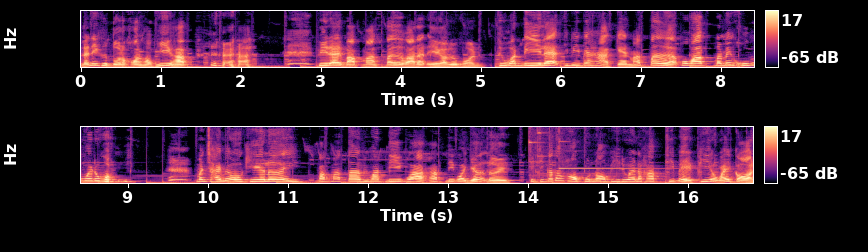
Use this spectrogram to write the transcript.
และนี่คือตัวละครของพี่ครับ พี่ได้บัฟมาสเตอร์มานั่นเองครับทุกคน ถือว่าดีและที่พี่ไปหาแกนมาสเตอร์อะ เพราะว่ามันไม่คุ้มเว้ยทุกคน มันใช้ไม่โอเคเลยบัฟมาสเตอร์พี่ว่าดีกว่าครับ ดีกว่าเยอะเลย จริงๆก็ต้องขอบคุณน้องพี่ด้วยนะครับ ที่เบรกพี่เอาไว้ก่อน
